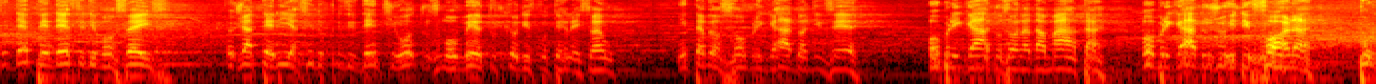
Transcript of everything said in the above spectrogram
Se dependesse de vocês, eu já teria sido presidente em outros momentos que eu disputei eleição. Então eu sou obrigado a dizer, obrigado, Zona da Mata, Obrigado, juiz de fora, por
